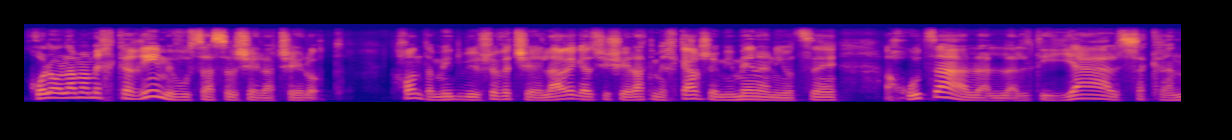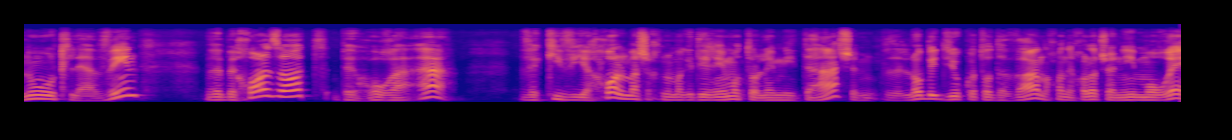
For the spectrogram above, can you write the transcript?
כל העולם המחקרי מבוסס על שאלת שאלות. נכון תמיד יושבת שאלה רגע איזושהי שאלת מחקר שממנה אני יוצא החוצה על, על, על תהייה על סקרנות להבין ובכל זאת בהוראה וכביכול מה שאנחנו מגדירים אותו למידה שזה לא בדיוק אותו דבר נכון יכול להיות שאני מורה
